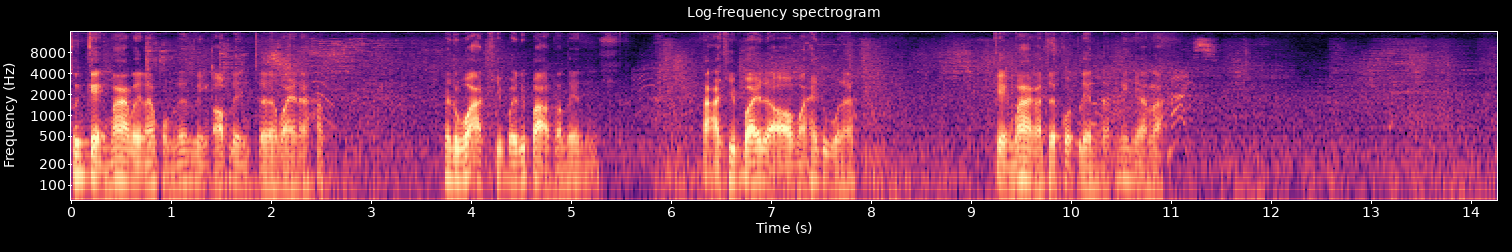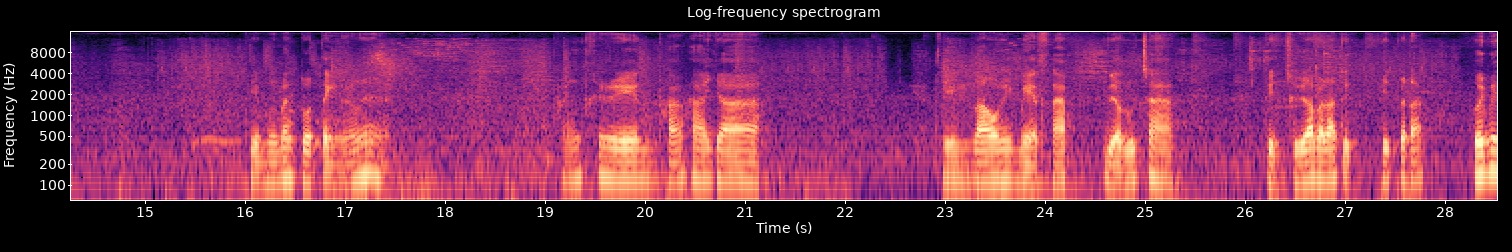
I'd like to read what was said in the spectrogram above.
ซึ่งเก่งมากเลยนะ ผมเล่น Ring of Ranger ไปนะครับ ไม่รู้ว่าอัดคลิปไว้หรือเปล่าตอนเล่นแต่อัดคลิปไว้เดี๋ยวเอามาให้ดูนะ เก่งมากอะเจอกดเลนอะนี่ไงล่ะทียมมือแม่งตัวเต็งแล้วเนี่ยทั้งเทรนทั้งฮายา ทีมเรานี่เมสซับเดี๋ยวรู้จักติดเชื้อไปแล้วติดพิษไปแล้วเฮ้ย ไม่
